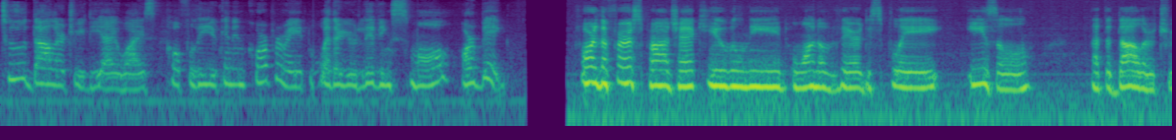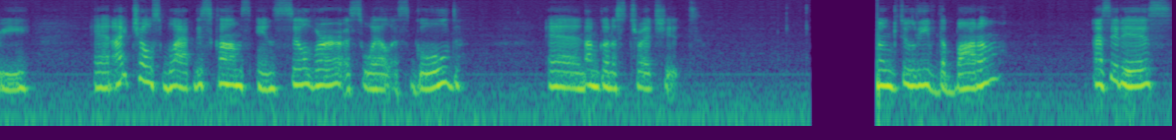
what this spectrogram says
two Dollar Tree DIYs. Hopefully you can incorporate whether you're living small or big. For the first project, you will need one of their display easel at the Dollar Tree. And I chose black. This comes in silver as well as gold. And I'm going to stretch it. I'm going to leave the bottom as it is,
